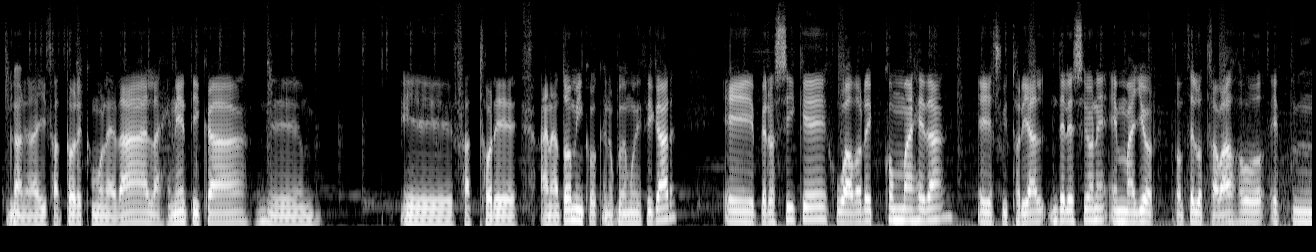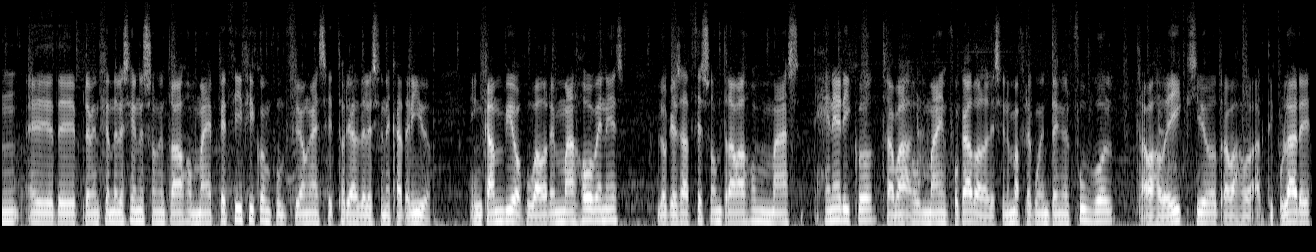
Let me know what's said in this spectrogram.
Claro. Hay factores como la edad, la genética, eh, eh, factores anatómicos que no pueden modificar. Eh, pero sí que jugadores con más edad, eh, su historial de lesiones es mayor. Entonces los trabajos eh, mm, de prevención de lesiones son trabajos más específicos en función a ese historial de lesiones que ha tenido. En cambio, jugadores más jóvenes, lo que se hace son trabajos más genéricos, trabajos más enfocados a las lesiones más frecuentes en el fútbol, trabajo de isquio, trabajos articulares,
